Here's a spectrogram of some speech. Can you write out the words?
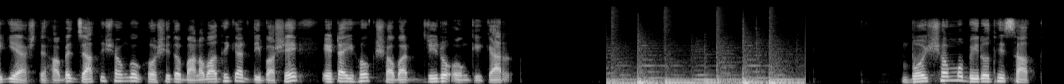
এগিয়ে আসতে হবে। জাতিসংঘ ঘোষিত মানবাধিকার দিবসে এটাই হোক সবার দৃঢ় অঙ্গীকার। বৈষম্য বিরোধী ছাত্র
